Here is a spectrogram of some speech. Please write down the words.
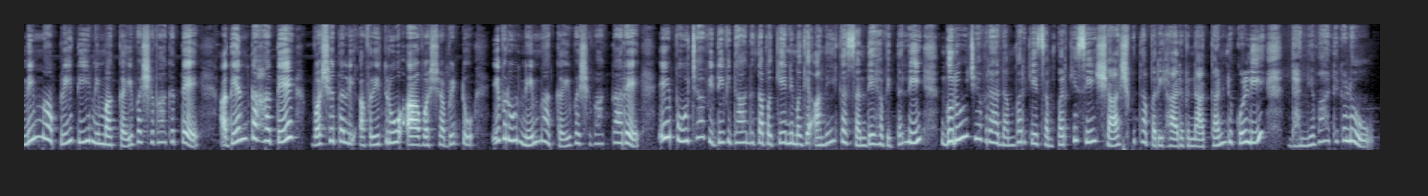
ನಿಮ್ಮ ಪ್ರೀತಿ ನಿಮ್ಮ ಕೈವಶವಾಗತ್ತೆ. ಅದೆಂತಹದ್ದೇ ವಶದಲ್ಲಿ ಅವರಿದ್ರೂ ಆ ವಶ ಬಿಟ್ಟು ಇವರು ನಿಮ್ಮ ಕೈವಶವಾಗ್ತಾರೆ. ಈ ಪೂಜಾ ವಿಧಿವಿಧಾನದ ಬಗ್ಗೆ ನಿಮಗೆ ಅನೇಕ ಸಂದೇಹವಿದ್ದಲ್ಲಿ ಗುರೂಜಿಯವರ ನಂಬರ್ಗೆ ಸಂಪರ್ಕಿಸಿ ಶಾಶ್ವತ ಪರಿಹಾರವನ್ನು ಕಂಡುಕೊಳ್ಳಿ. ಧನ್ಯವಾದಗಳು.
